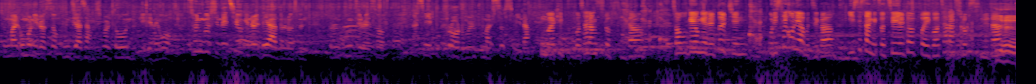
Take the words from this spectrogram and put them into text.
정말 어머니로서 궁지와 장심을 더 느끼게 되고 선구신대 채우기를 내 아들로 둔 그런 궁지로 해서 가슴이 부풀어 오름을 금할 수 없습니다. 정말 기쁘고 사랑스럽습니다. 저국의 영예를 떨친 우리 세곤이 아버지가 이 세상에서 제일 돋보이고 자랑스럽습니다. 예.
